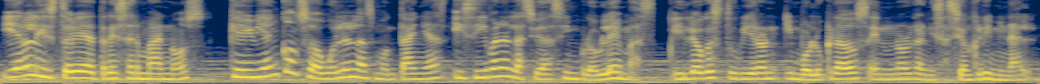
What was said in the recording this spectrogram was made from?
y era la historia de tres hermanos que vivían con su abuelo en las montañas y se iban a la ciudad sin problemas, y luego estuvieron involucrados en una organización criminal.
